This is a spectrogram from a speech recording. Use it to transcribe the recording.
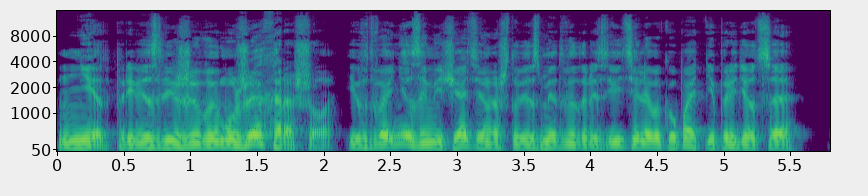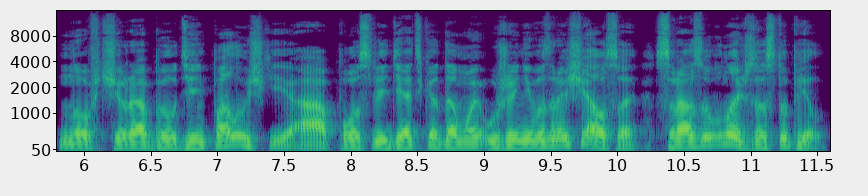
Нет, привезли живым уже хорошо, и вдвойне замечательно, что из медведрезвителя выкупать не придется. Но вчера был день получки, а после дядька домой уже не возвращался, сразу в ночь заступил.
